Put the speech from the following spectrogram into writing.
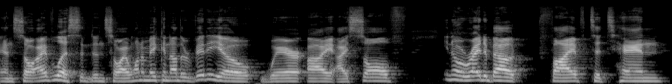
and so I've listened, and so I want to make another video where I, I solve, you know, right about five to 10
